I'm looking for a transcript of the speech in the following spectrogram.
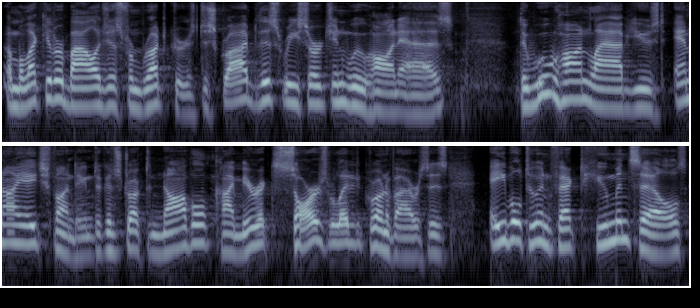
a molecular biologist from Rutgers, described this research in Wuhan as the Wuhan lab used NIH funding to construct novel chimeric SARS related coronaviruses able to infect human cells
